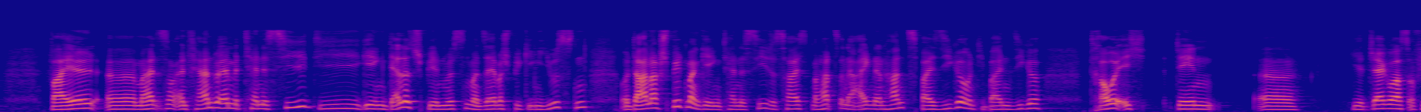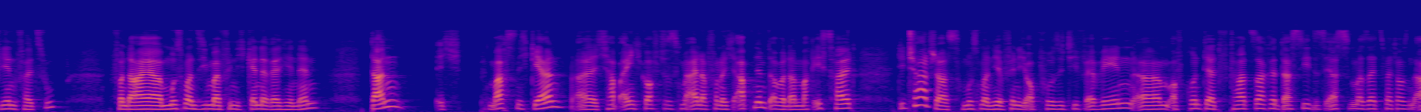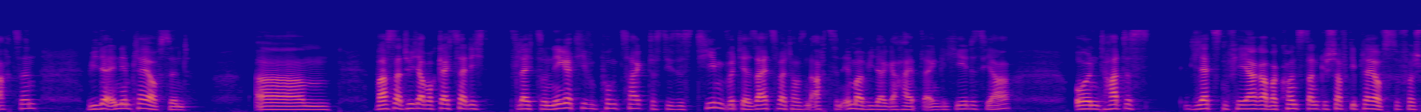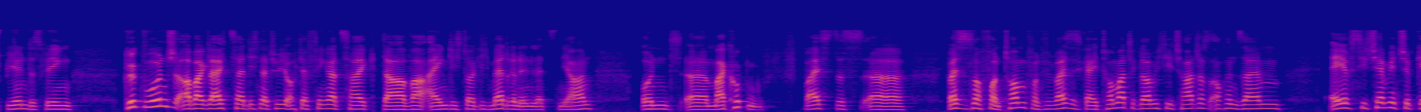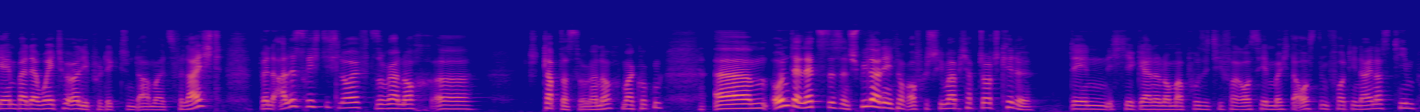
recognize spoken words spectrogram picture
weil äh, man hat jetzt noch ein Fernduell mit Tennessee, die gegen Dallas spielen müssen. Man selber spielt gegen Houston und danach spielt man gegen Tennessee. Das heißt, man hat es in der eigenen Hand, zwei Siege und die beiden Siege traue ich den äh, hier Jaguars auf jeden Fall zu. Von daher muss man sie mal, finde ich, generell hier nennen. Dann, ich mache es nicht gern. Äh, ich habe eigentlich gehofft, dass es mir einer von euch abnimmt, aber dann mache ich es halt. Die Chargers muss man hier, finde ich, auch positiv erwähnen, ähm, aufgrund der Tatsache, dass sie das erste Mal seit 2018 wieder in den Playoffs sind. Ähm, was natürlich aber auch gleichzeitig vielleicht so einen negativen Punkt zeigt, dass dieses Team wird ja seit 2018 immer wieder gehypt, eigentlich jedes Jahr. Und hat es die letzten vier Jahre aber konstant geschafft, die Playoffs zu verspielen. Deswegen Glückwunsch, aber gleichzeitig natürlich auch der Fingerzeig, da war eigentlich deutlich mehr drin in den letzten Jahren. Und äh, mal gucken. Ich weiß das, äh, ich weiß es noch von Tom, von wem weiß ich gar nicht. Tom hatte, glaube ich, die Chargers auch in seinem AFC Championship Game bei der Way Too Early Prediction damals. Vielleicht, wenn alles richtig läuft, sogar noch, äh, klappt das sogar noch. Mal gucken. Ähm, und der letzte ist ein Spieler, den ich noch aufgeschrieben habe. Ich habe George Kittle, den ich hier gerne nochmal positiv herausheben möchte aus dem 49ers-Team.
